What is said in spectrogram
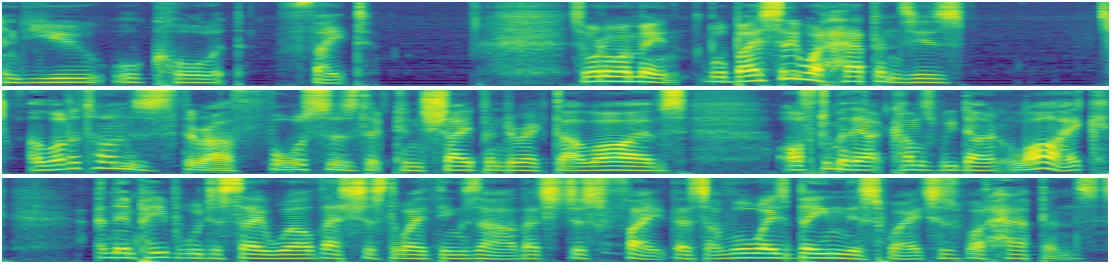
and you will call it fate. So, what do I mean? Well, basically, what happens is a lot of times there are forces that can shape and direct our lives, often with outcomes we don't like. And then people would just say, well, that's just the way things are. That's just fate. That's I've always been this way. It's just what happens.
